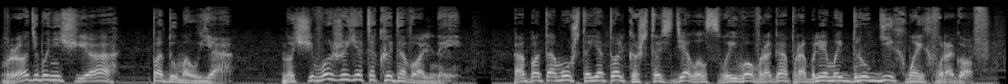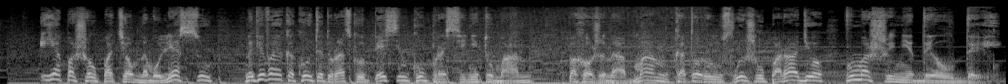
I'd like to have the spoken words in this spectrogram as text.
«Вроде бы ничья», — подумал я. «Но чего же я такой довольный?» «А потому что я только что сделал своего врага проблемой других моих врагов». Я пошел по темному лесу, напевая какую-то дурацкую песенку про синий туман, похожий на обман, который услышал по радио в машине Дылды.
